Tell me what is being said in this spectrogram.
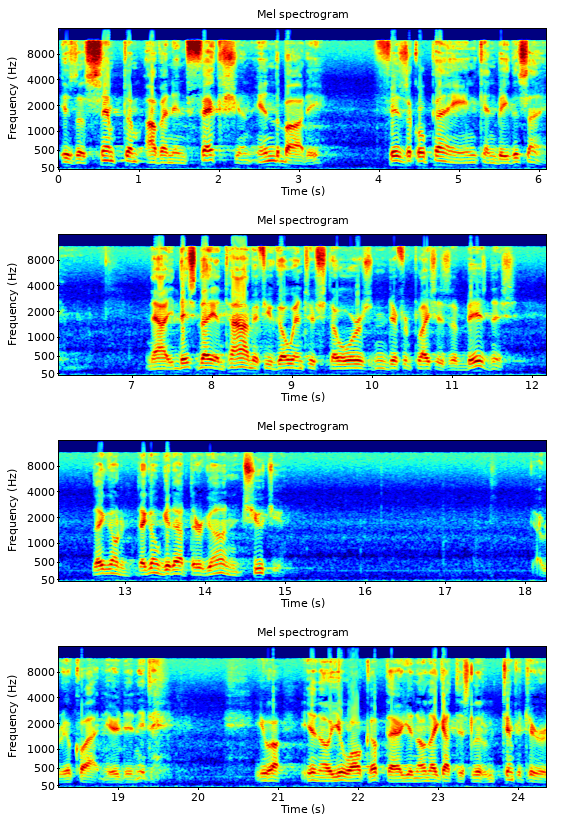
is a symptom of an infection in the body. Physical pain can be the same. Now, this day and time, if you go into stores and different places of business, they're going to, they're going to get out their gun and shoot you. Got real quiet in here, didn't it? You, uh, you know, you walk up there, you know, they got this little temperature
